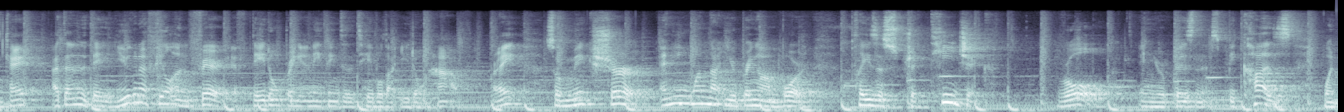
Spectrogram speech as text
Okay, at the end of the day, you're gonna feel unfair if they don't bring anything to the table that you don't have, right? So make sure anyone that you bring on board plays a strategic role in your business because when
